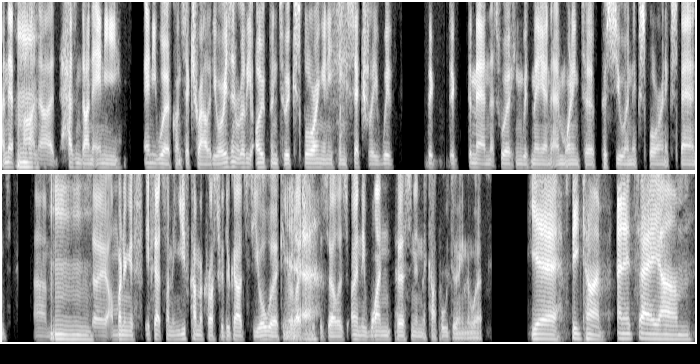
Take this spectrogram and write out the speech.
and their mm. partner hasn't done any any work on sexuality or isn't really open to exploring anything sexually with the, the, the man that's working with me and, and wanting to pursue and explore and expand. Um, mm. So I'm wondering if, if that's something you've come across with regards to your work in yeah. relationship as well as only one person in the couple doing the work. Yeah, big time. And it's a um,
